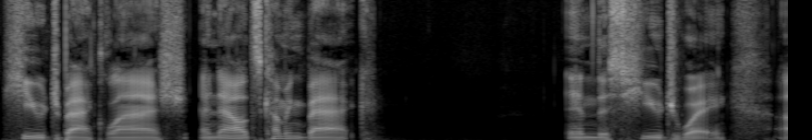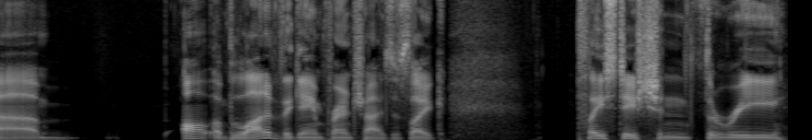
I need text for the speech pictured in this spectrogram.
huge backlash, and now it's coming back in this huge way. Um, all a lot of the game franchises, like PlayStation 3,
